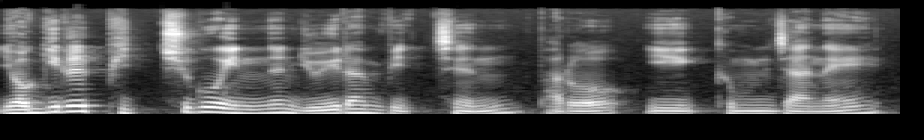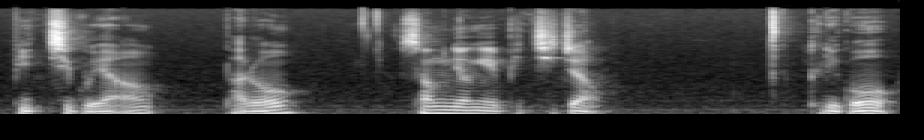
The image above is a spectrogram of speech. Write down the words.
여기를 비추고 있는 유일한 빛은 바로 이 금잔의 빛이고요. 바로 성령의 빛이죠. 그리고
